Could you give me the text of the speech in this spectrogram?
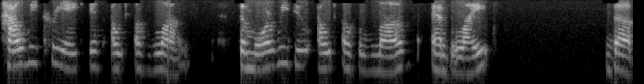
how we create is out of love. The more we do out of love and light, the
